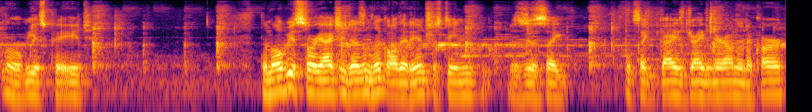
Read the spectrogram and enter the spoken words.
Moebius page. The Moebius story actually doesn't look all that interesting. It's just like looks like guys driving around in a car.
